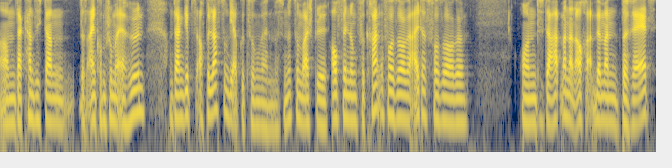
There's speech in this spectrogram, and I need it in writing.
Ähm, da kann sich dann das Einkommen schon mal erhöhen. Und dann gibt es auch Belastungen, die abgezogen werden müssen. Ne? Zum Beispiel Aufwendungen für Krankenvorsorge, Altersvorsorge. Und da hat man dann auch, wenn man berät,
